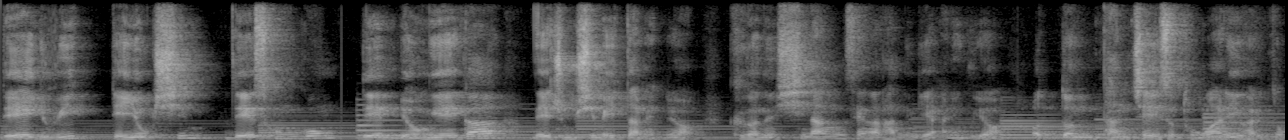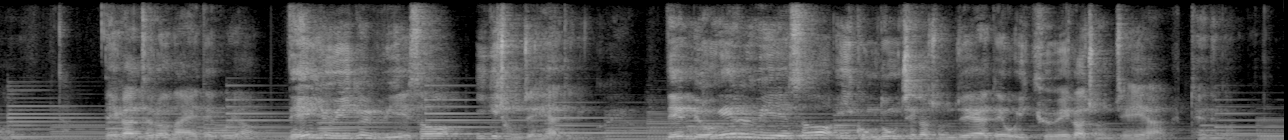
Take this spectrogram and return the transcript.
내 유익, 내 욕심, 내 성공, 내 명예가 내 중심에 있다면요. 그거는 신앙생활 하는 게 아니고요. 어떤 단체에서 동아리 활동하는 겁니다. 내가 드러나야 되고요. 내 유익을 위해서 이게 존재해야 되는 거예요. 내 명예를 위해서 이 공동체가 존재해야 되고 이 교회가 존재해야 되는 겁니다.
